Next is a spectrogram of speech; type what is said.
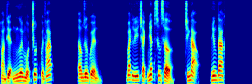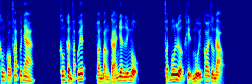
hoàn thiện ngươi một chút quyền pháp. Âm dương quyền. Bách lý trạch nhất xứng sở, chính đạo, nhưng ta không có pháp quyết nha. Không cần pháp quyết, toàn bằng cá nhân lĩnh ngộ. Phật vô lượng khịt mũi coi thường đạo,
